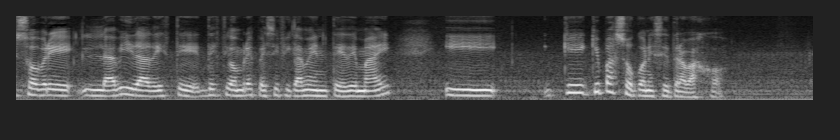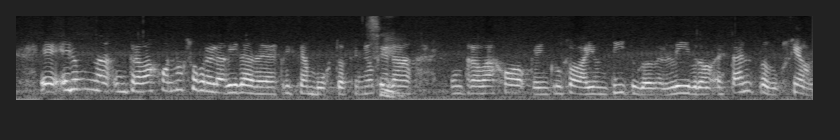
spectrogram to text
sobre la vida de este de este hombre específicamente de May y qué, qué pasó con ese trabajo. Eh, era un trabajo no sobre la vida de Cristian Bustos, sino que era un trabajo que incluso hay un título del libro, está en producción.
